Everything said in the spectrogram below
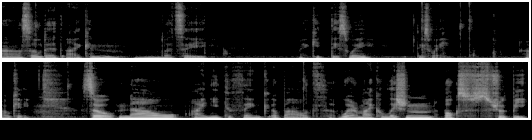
uh, so that I can, let's say, make it this way, this way. Okay, so now I need to think about where my collision box should be.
